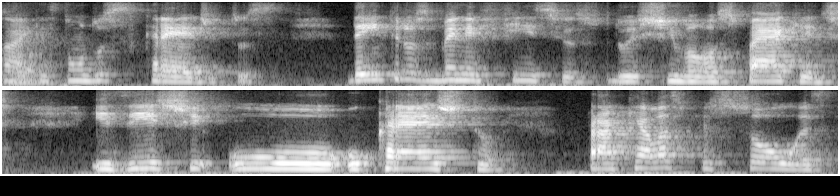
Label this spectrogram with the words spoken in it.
é a questão dos créditos. Dentre os benefícios do Stimulus Package, existe o, o crédito para aquelas pessoas,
